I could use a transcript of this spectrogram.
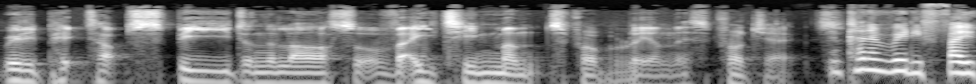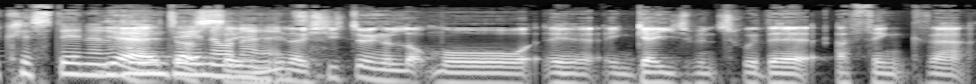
really picked up speed in the last sort of eighteen months, probably on this project. kind of really focused in and yeah, honed in on it. You know, she's doing a lot more uh, engagements with it. I think that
